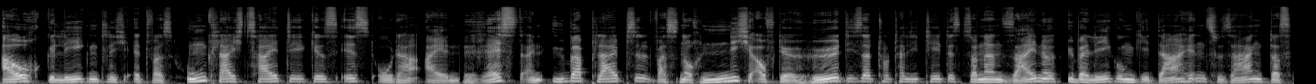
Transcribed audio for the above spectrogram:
auch gelegentlich etwas Ungleichzeitiges ist oder ein Rest, ein Überbleibsel, was noch nicht auf der Höhe dieser Totalität ist, sondern seine Überlegung geht dahin zu sagen, dass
